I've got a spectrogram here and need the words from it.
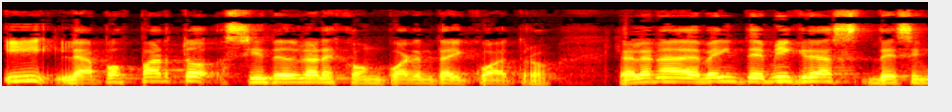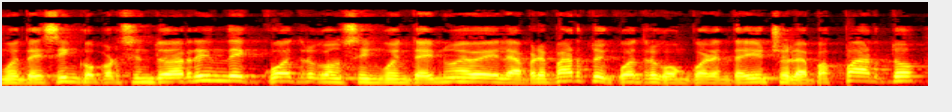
y la posparto 7 dólares con 44. La lana de 20 micras de 55% de rinde, 4,59 la preparto y 4,48 la posparto.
